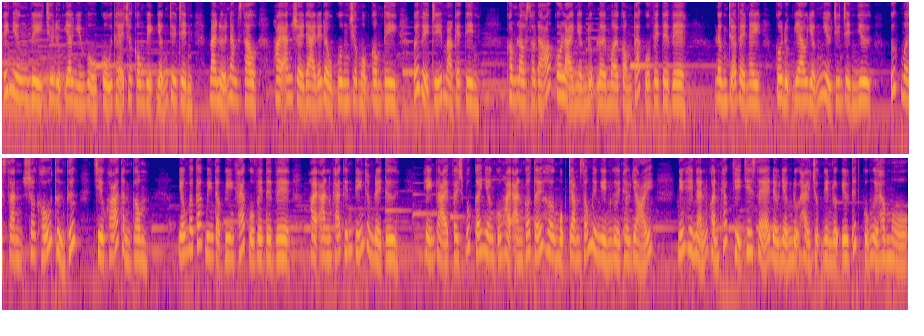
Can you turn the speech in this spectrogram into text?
Thế nhưng vì chưa được giao nhiệm vụ cụ thể cho công việc dẫn chương trình, mà nửa năm sau, Hoài Anh rời đài để đầu quân cho một công ty với vị trí marketing. Không lâu sau đó, cô lại nhận được lời mời cộng tác của VTV. Lần trở về này, cô được giao dẫn nhiều chương trình như Ước mơ xanh, sân khấu thưởng thức, chìa khóa thành công. Giống với các biên tập viên khác của VTV, Hoài Anh khá kín tiếng trong đời tư. Hiện tại, Facebook cá nhân của Hoài Anh có tới hơn 160.000 người theo dõi. Những hình ảnh khoảnh khắc chị chia sẻ đều nhận được hàng chục nghìn lượt yêu thích của người hâm mộ.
